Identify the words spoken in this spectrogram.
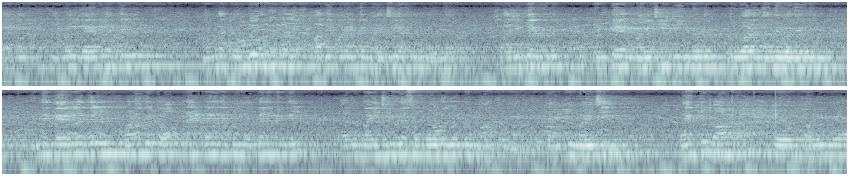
കാരണം നമ്മൾ കേരളത്തിൽ നമ്മളെ കൊണ്ടുവന്നത് ആദ്യമായിട്ട് മൈജിയാണ്. അതിന് ഷാജിക്കയോടും എൻ കെ മൈജി ടീമിനോടും ഒരുപാട് നന്ദി പറയുന്നു. ഇന്ന് കേരളത്തിൽ വൺ ഓഫ് ദി ടോപ്പ് ബ്രാൻഡായി നമ്മൾ നിൽക്കണമെങ്കിൽ അത് മൈജിയുടെ സപ്പോർട്ട് കൊണ്ട് മാത്രമാണ്. Thank you myG. Thank you Bhavana for coming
